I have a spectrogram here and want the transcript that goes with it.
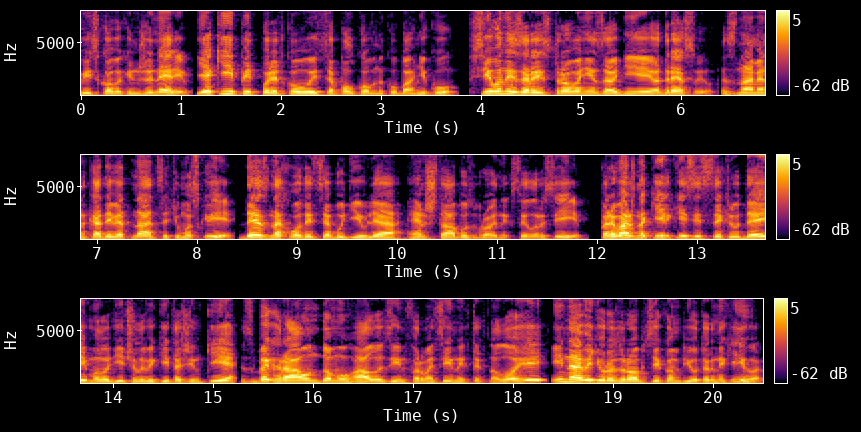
військових інженерів, які підпорядковуються полковнику Багнюку. Всі вони зареєстровані за однією адресою Знам'янка 19 у Москві, де знаходиться будівля Генштабу Збройних сил Росії. Переважна кількість із цих людей молоді чоловіки та жінки з бекграундом у галузі інформаційних технологій і навіть у розробці комп'ютерних ігор.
